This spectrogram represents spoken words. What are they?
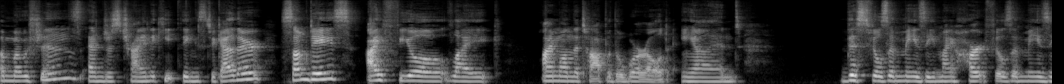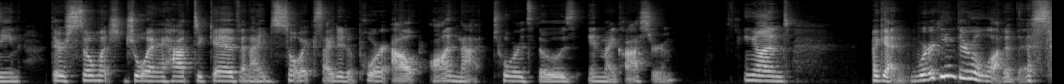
emotions and just trying to keep things together. Some days I feel like I'm on the top of the world and this feels amazing. My heart feels amazing. There's so much joy I have to give, and I'm so excited to pour out on that towards those in my classroom. And again, working through a lot of this,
